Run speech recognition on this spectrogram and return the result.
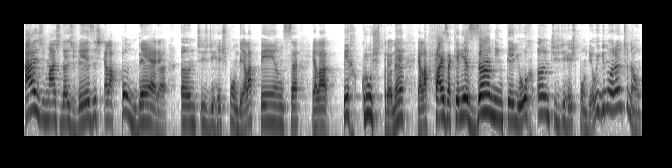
as mais das vezes ela pondera antes de responder. Ela pensa, ela percrustra, né? Ela faz aquele exame interior antes de responder. O ignorante não.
